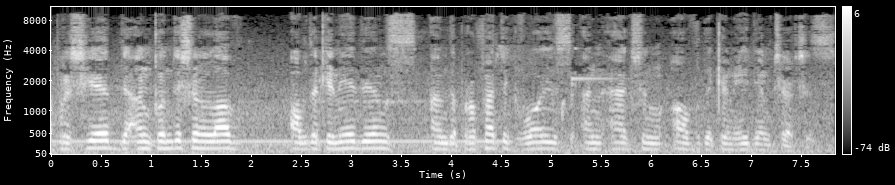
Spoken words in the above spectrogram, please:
appreciate the unconditional love of the Canadians and the prophetic voice and action of the Canadian churches.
